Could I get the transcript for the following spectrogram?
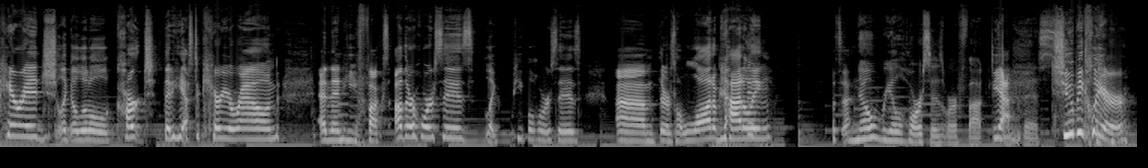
carriage, like a little cart that he has to carry around, and then he fucks other horses, like people horses. Um, there's a lot of paddling. What's that? No real horses were fucked Yeah. in this. To be clear,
